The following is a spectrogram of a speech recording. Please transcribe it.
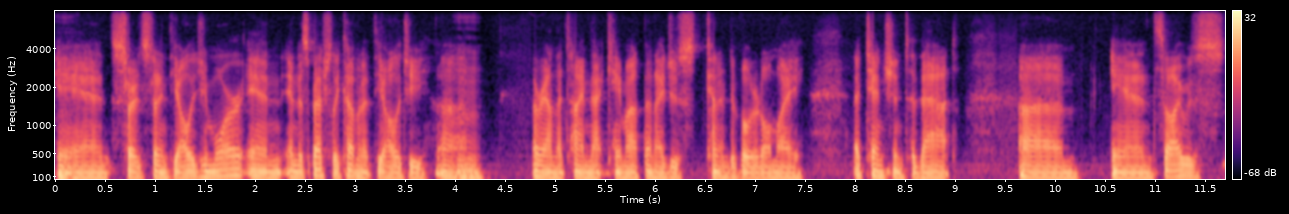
and started studying theology more, and and especially covenant theology. Um, hmm. Around that time, that came up, and I just kind of devoted all my attention to that. Um, and so I was,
